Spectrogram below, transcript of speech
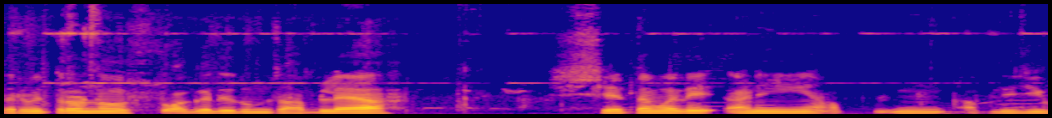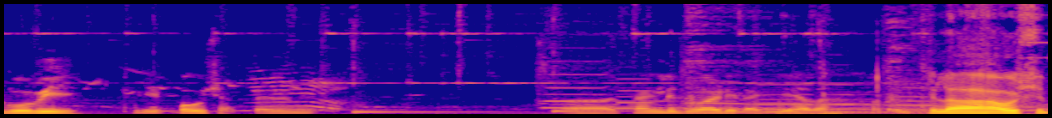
तर मित्रांनो स्वागत आहे तुमचं आपल्या शेतामध्ये आणि आप आपली जी गोबी आहे, ती पाहू शकता तुम्ही. चांगलीच वाढी लागली आता. तिला औषध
